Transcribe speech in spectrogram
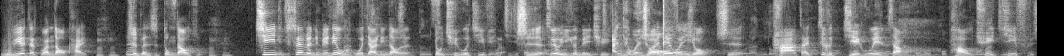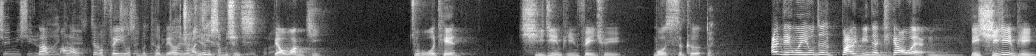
五月在广岛开，日本是东道主，G7 里面六个国家领导人都去过基辅了，是，只有一个没去，安田文雄，安田文雄是，他在这个节骨眼上跑去基辅。那马老师，这个飞有什么特别？传递什么讯息？不要忘记，昨天习近平飞去。莫斯科。对，岸田文雄这是摆明的挑哎，嗯，你习近平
